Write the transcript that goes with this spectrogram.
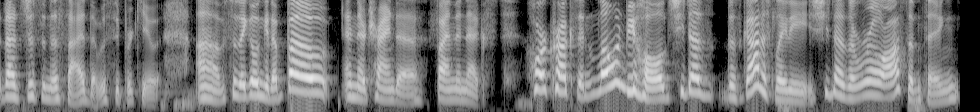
that's just an aside that was super cute. Um, so they go and get a boat, and they're trying to find the next Horcrux. And lo and behold, she does this goddess lady. She does a real awesome thing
